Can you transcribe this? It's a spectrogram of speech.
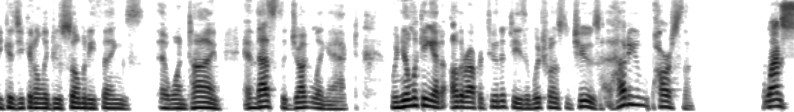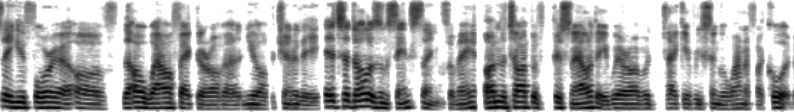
because you can only do so many things at one time. And that's the juggling act. When you're looking at other opportunities and which ones to choose, how do you parse them? Once the euphoria of the oh wow factor of a new opportunity, it's a dollars and cents thing for me. I'm the type of personality where I would take every single one if I could.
